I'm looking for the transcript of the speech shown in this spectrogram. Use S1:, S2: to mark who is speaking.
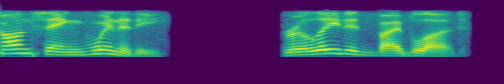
S1: Consanguinity. Related by blood.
